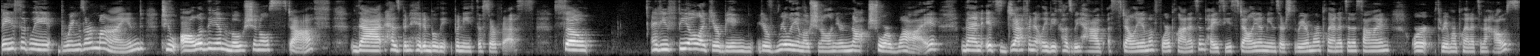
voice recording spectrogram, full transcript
basically brings our mind to all of the emotional stuff that has been hidden beneath the surface. So, if you feel like you're being you're really emotional and you're not sure why then it's definitely because we have a stellium of four planets in pisces. Stellium means there's three or more planets in a sign or three or more planets in a house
